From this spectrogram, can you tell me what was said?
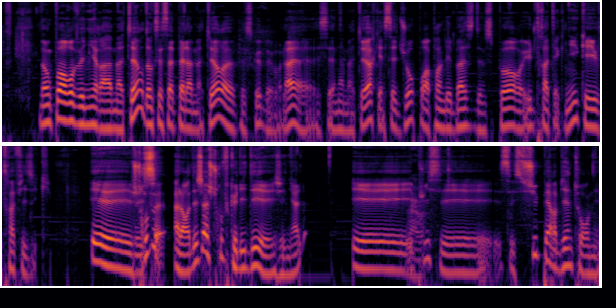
donc, pour en revenir à amateur, donc ça s'appelle amateur euh, parce que, ben voilà, euh, c'est un amateur qui a 7 jours pour apprendre les bases d'un sport ultra technique et ultra physique. Et je Mais trouve, c'est- alors déjà, je trouve que l'idée est géniale. Et, et Ah ouais. puis, c'est c'est super bien tourné.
